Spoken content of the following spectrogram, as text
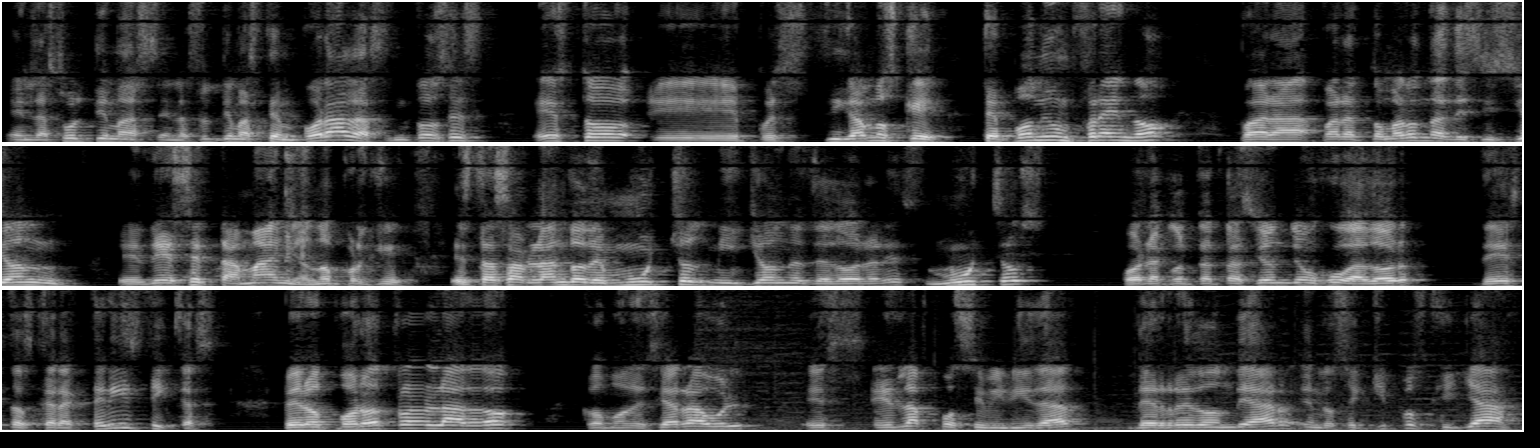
en las últimas, en las últimas temporadas. Entonces, esto, eh, pues digamos que te pone un freno para, para tomar una decisión eh, de ese tamaño, ¿no? Porque estás hablando de muchos millones de dólares, muchos, por la contratación de un jugador de estas características. Pero por otro lado, como decía Raúl, es, es, la posibilidad de redondear en los equipos que ya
